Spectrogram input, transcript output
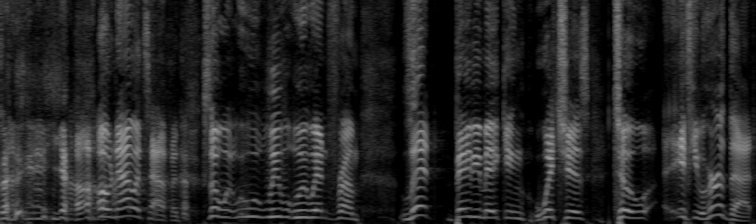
yeah. Oh, now it's happened. So we, we, we went from lit baby making witches to, if you heard that,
